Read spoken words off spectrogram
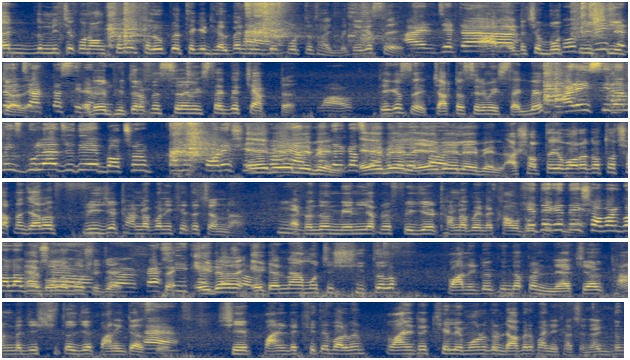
একদম নিচে কোনো অংশ নেই খালি উপরে থেকে ঢেলবেন। নিচে পড়তে থাকবে ঠিক আছে? আর যেটা আর এটা হচ্ছে বত্রিশ লিটার। এটার ভিতরে আপনার সিরামিক্স থাকবে চারটা। ওয়াও ঠিক আছে? চারটা সিরামিক্স থাকবে। আর এই সিরামিক্সগুলা যদি বছর খানিক পরে শেষ হয় পাওয়া- এভেলেবেল আর সব থেকে বড় কথা হচ্ছে আপনার যারা ফ্রিজে ঠান্ডা পানি খেতে চান না এখন তো মেনলি আপনার ফ্রিজে ঠান্ডা পানিটা খাওয়া খেতে খেতেই সবার গলা হ্যাঁ, বসে গলা বসে যায়। এটা এটার নাম হচ্ছে শীতল পানিটা কিন্তু আপনার ন্যাচারাল ঠান্ডা যে শীতল যে পানিটা আছে হ্যাঁ। সে পানিটা খেতে পারবেন পানিটা খেলে মনে করেন ডাবের পানি খাচ্ছেন একদম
